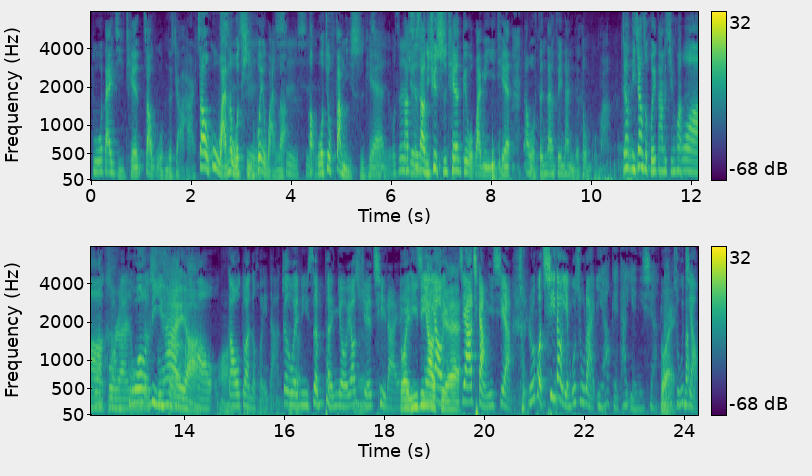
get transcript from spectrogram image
多待几天，照顾我们的小孩，照顾完了，我体会完了，是是好，我就放你十天。我真的那至少你去十天，给我外面一天，让我分担分担你的痛苦嘛。这样你这样子回答的情况，哇，靠果然多厉害呀、好高段的回答，各位女生朋友要学起来，对一定要学加强一下。如果气到演不出来，也要给他演一下。对男主角、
